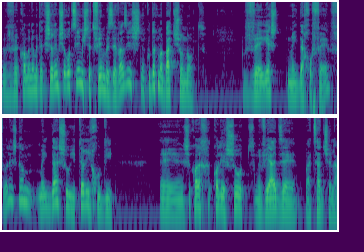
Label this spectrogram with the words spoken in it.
וכל מיני מתקשרים שרוצים משתתפים בזה, ואז יש נקודות מבט שונות. ויש מידע חופף, אבל יש גם מידע שהוא יותר ייחודי, אה, שכל ישות מביאה את זה מהצד שלה.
